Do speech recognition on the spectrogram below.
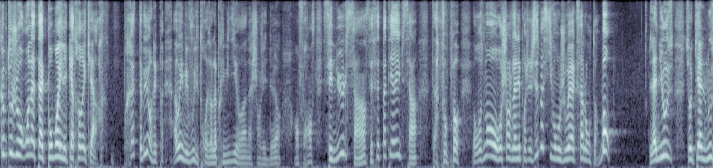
comme toujours, on attaque. Pour moi, il est 4h15. Prêt, t'as vu, on est prêt. Ah oui, mais vous, il est 3h de l'après-midi, on a changé d'heure en France. C'est nul ça, hein. c'est pas terrible ça. Heureusement, on rechange l'année prochaine. Je sais pas s'ils vont jouer avec ça longtemps. Bon, la news sur laquelle nous,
